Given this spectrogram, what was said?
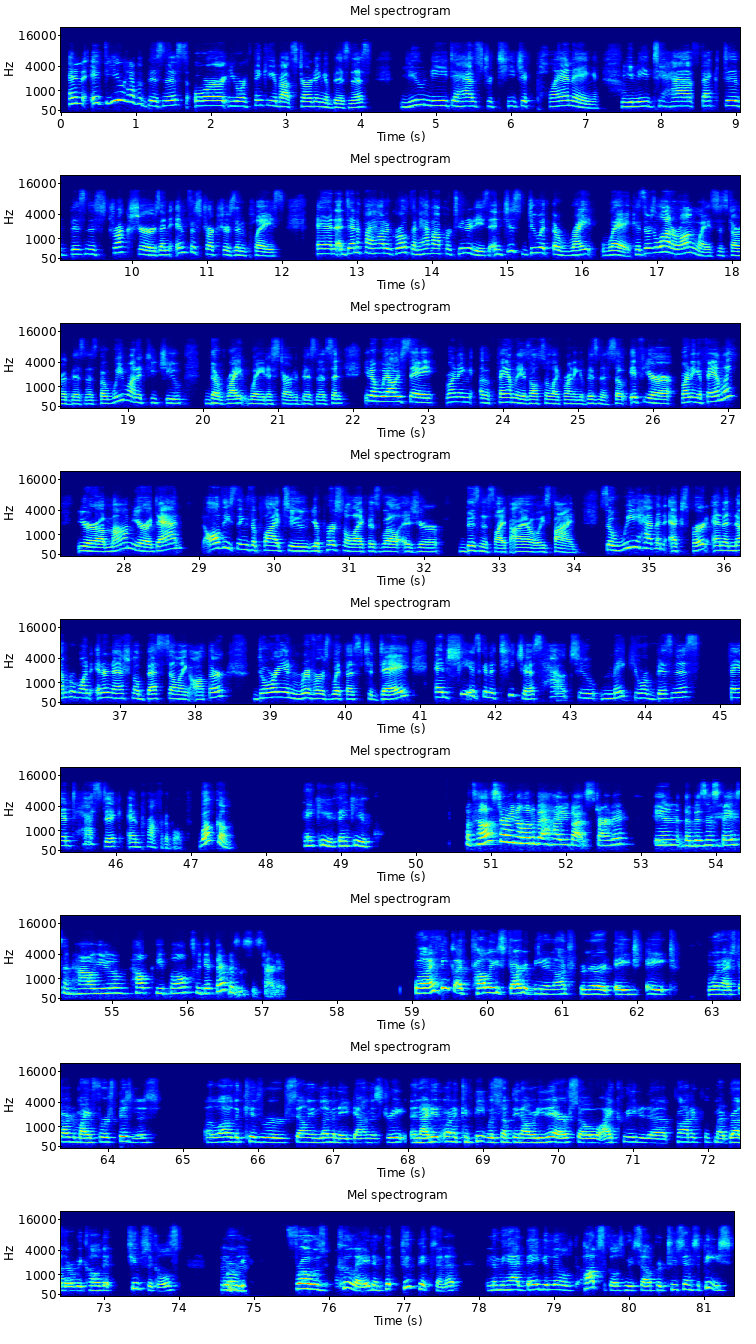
And if you have a business or you're thinking about starting a business, you need to have strategic planning. You need to have effective business structures and infrastructures in place and identify how to growth and have opportunities and just do it the right way because there's a lot of wrong ways to start a business but we want to teach you the right way to start a business and you know we always say running a family is also like running a business so if you're running a family you're a mom you're a dad all these things apply to your personal life as well as your business life, I always find. So we have an expert and a number one international best-selling author, Dorine Rivers, with us today. And she is going to teach us how to make your business fantastic and profitable. Welcome. Thank you. Thank you. Well, tell us, Dorine, a little bit how you got started in the business space and how you help people to get their businesses started. Well, I think I probably started being an entrepreneur at age eight when I started my first business. A lot of the kids were selling lemonade down the street, and I didn't want to compete with something already there. So I created a product with my brother. We called it Tubesicles, mm-hmm. where we froze Kool Aid and put toothpicks in it. And then we had baby little popsicles we'd sell for two cents a piece.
